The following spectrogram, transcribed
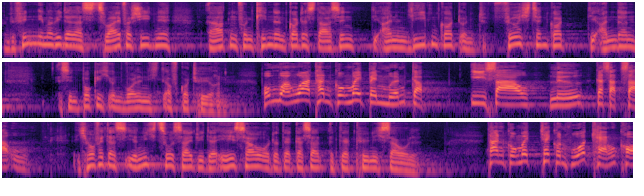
Und wir finden immer wieder, dass zwei verschiedene Arten von Kindern Gottes da sind. Die einen lieben Gott und fürchten Gott, die anderen sind bockig und wollen nicht auf Gott hören. ผมหวังว่าท่านคงไม่เป็นเหมือนกับอีซาวหรือกษัตริย์ซาอูล Ich hoffe, dass ihr nicht so seid wie der Esau oder der, Gasa der König Saul. ท่านคงไม่ใช่คนหัวแข็งคอ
